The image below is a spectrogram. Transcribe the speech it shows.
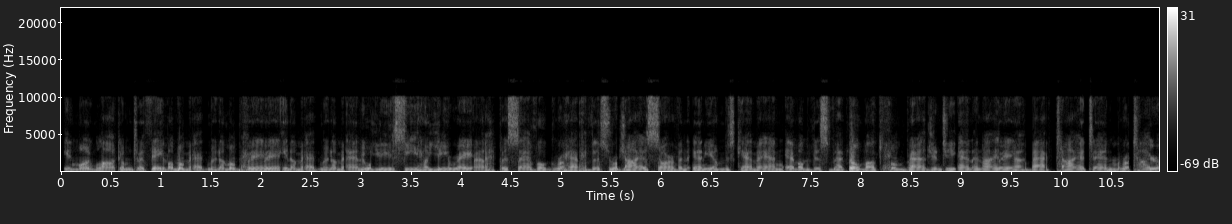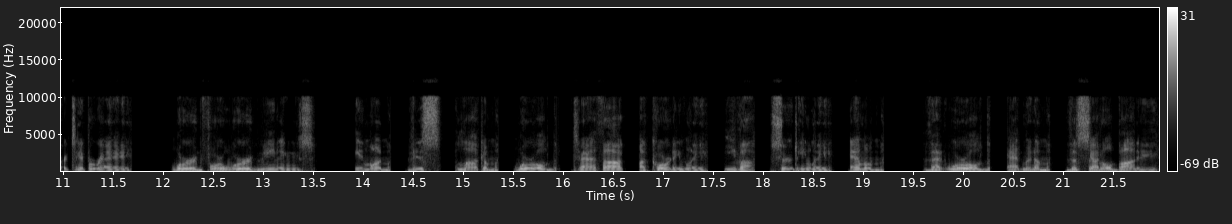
In Imam lakam tathavam admanam abhayanam admanam anu ye siha ye rayah grahah visrajaya sarvan anyams kaman evam visveto mukham bhajanti ananaya bhaktaya tanmratire tipare. Word for word meanings. Imam, this, lakam, world, tatha, accordingly, eva, certainly, emam. That world, atmanam, the subtle body,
